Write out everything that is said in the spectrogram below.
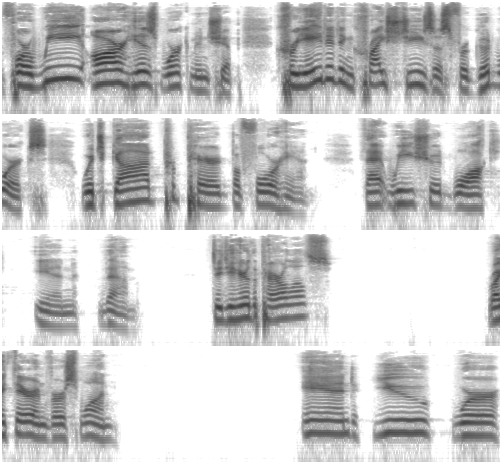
For we are his workmanship, created in Christ Jesus for good works, which God prepared beforehand, that we should walk in them. Did you hear the parallels? Right there in verse 1 and you were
